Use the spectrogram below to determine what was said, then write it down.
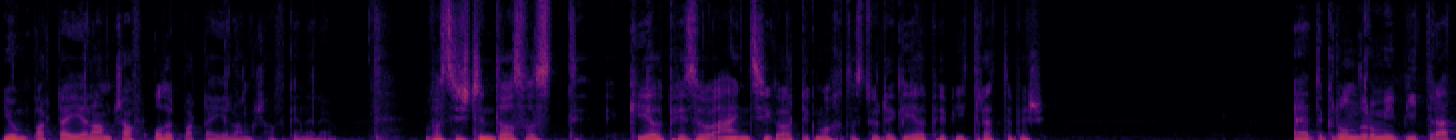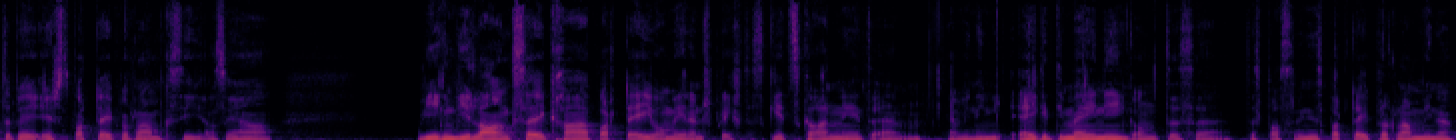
Jungparteienlandschaft oder Parteienlandschaft generell. Was ist denn das, was die GLP so einzigartig macht, dass du der GLP beitreten bist? Äh, der Grund, warum ich beitreten bin, war das Parteiprogramm. Gewesen. Also ich habe wie irgendwie lange gesagt, eine Partei, die mir entspricht, das gibt es gar nicht. Ähm, ich habe meine eigene Meinung und das, äh, das passt in das Parteiprogramm hinein.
